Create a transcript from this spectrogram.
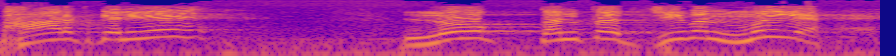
भारत के लिए लोकतंत्र जीवन मूल्य है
